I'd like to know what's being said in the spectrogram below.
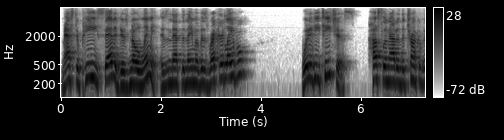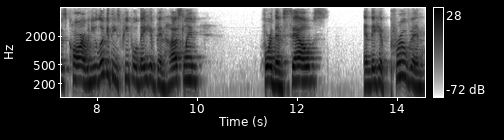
Master P said it, there's no limit. Isn't that the name of his record label? What did he teach us? Hustling out of the trunk of his car. When you look at these people, they have been hustling for themselves and they have proven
